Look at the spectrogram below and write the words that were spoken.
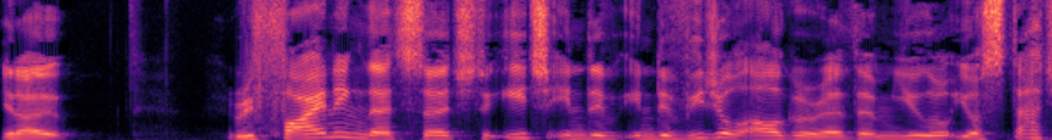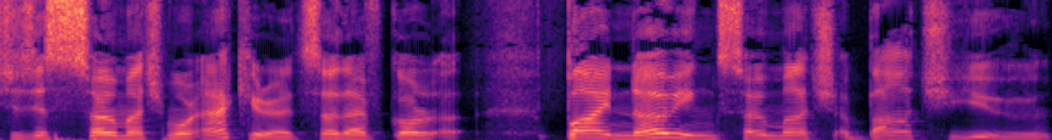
you know, refining that search to each indi- individual algorithm, you your stats is just so much more accurate. So they've got uh, by knowing so much about you,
